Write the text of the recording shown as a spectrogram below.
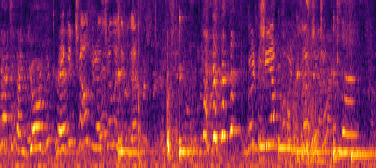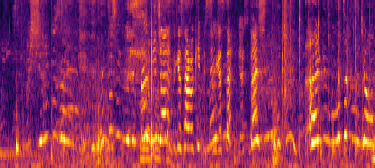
Gerçekten gördük ve Engin çal biraz çal hadi bize. Böyle bir şey yapma. Güzel bir şey çal. aşırı güzel. Teşekkür ederim. Ben bir tanesi göster bakayım ismini göster. Ben şimdi bütün her gün buna takılacağım.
